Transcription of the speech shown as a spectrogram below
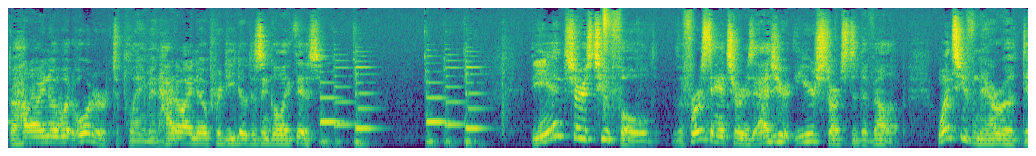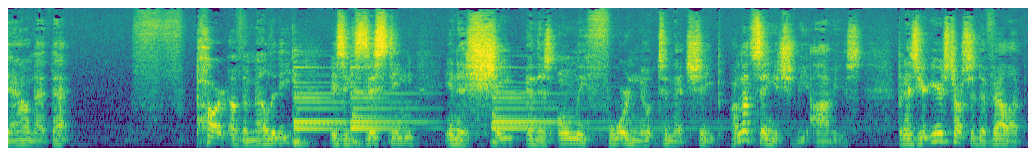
but how do I know what order to play them in? How do I know Perdido doesn't go like this? The answer is twofold. The first answer is as your ear starts to develop, once you've narrowed down that that part of the melody is existing in a shape and there's only four notes in that shape. I'm not saying it should be obvious, but as your ear starts to develop,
